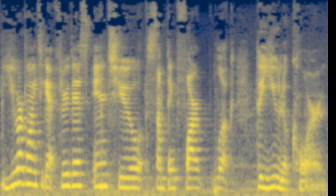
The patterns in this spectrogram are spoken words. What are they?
you are going to get through this into something far, look, the unicorn.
